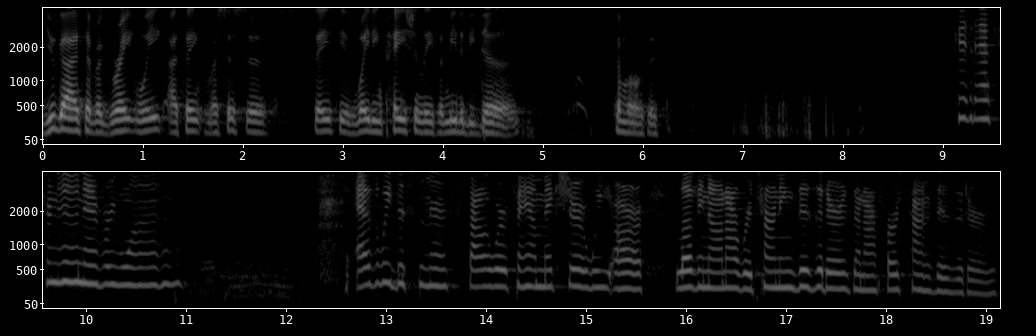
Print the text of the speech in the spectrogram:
You guys have a great week. I think my sister Stacy is waiting patiently for me to be done. Come on, sis. Good afternoon, everyone. As we dismiss Solid Word Fam, make sure we are loving on our returning visitors and our first time visitors.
